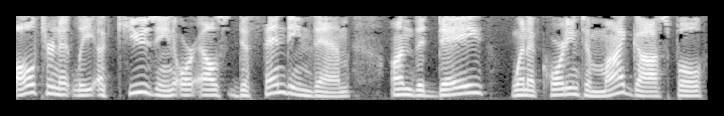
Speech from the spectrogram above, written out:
alternately accusing or else defending them on the day when according to my gospel,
